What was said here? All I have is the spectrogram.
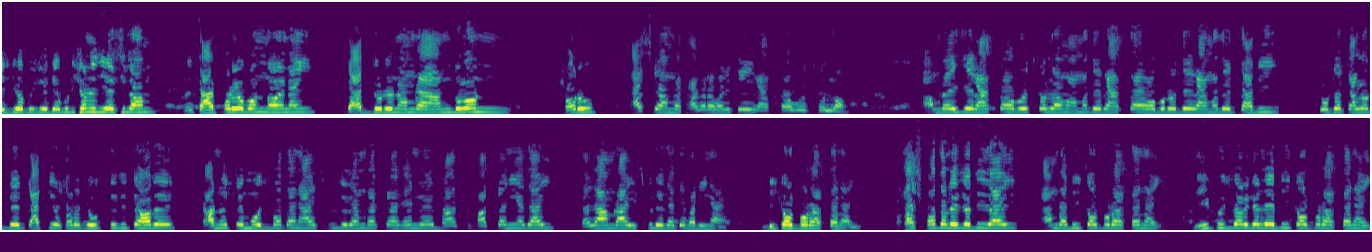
এসডি অফিসে ডেপুটেশনে দিয়েছিলাম তারপরেও বন্ধ হয় নাই। যার দরুন আমরা আন্দোলন স্বরূপ আজকে আমরা খাগড়াবাড়িতে রাস্তা অবরোধ করলাম। আমরা এই যে রাস্তা অবরোধ করলাম, আমাদের রাস্তায় অবরোধের আমাদের দাবি, টোটো চালকদের জাতীয় সড়কে উঠতে দিতে হবে। কারণ হচ্ছে মজবাতান হাই স্কুল যদি আমরা একটা এখানে বাচ্চা নিয়ে যাই, তাহলে আমরা স্কুলে যেতে পারি না। বিকল্প রাস্তা নাই। হাসপাতালে যদি যাই, আমরা বিকল্প রাস্তা নাই। নিকুচবার গেলে বিকল্প রাস্তা নাই।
